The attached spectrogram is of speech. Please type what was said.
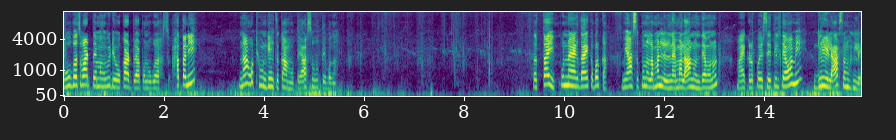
उगाच वाटतंय मग व्हिडिओ काढतोय आपण उगा. हाताने नावं ठेवून घ्यायचं काम होतंय. असं होतंय बघा. तर ताई पुन्हा एकदा ऐका बरं का. मी असं कुणाला म्हणलेलं नाही मला आणून द्या म्हणून. माझ्याकडे पैसे येतील तेव्हा मी घेईल असं म्हणले.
